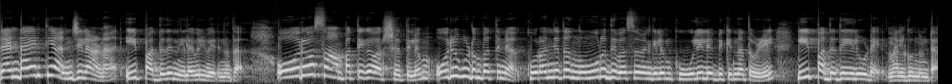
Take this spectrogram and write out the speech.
രണ്ടായിരത്തി അഞ്ചിലാണ് ഈ പദ്ധതി നിലവിൽ വരുന്നത്. ഓരോ സാമ്പത്തിക വർഷത്തിലും ഒരു കുടുംബത്തിന് കുറഞ്ഞത് നൂറ് ദിവസമെങ്കിലും കൂലി ലഭിക്കുന്ന തൊഴിൽ ഈ പദ്ധതിയിലൂടെ നൽകുന്നുണ്ട്.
